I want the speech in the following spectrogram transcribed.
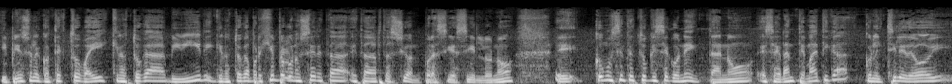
y pienso en el contexto país que nos toca vivir y que nos toca, por ejemplo, conocer esta, esta adaptación, por así decirlo, ¿no? Eh, ¿Cómo sientes tú que se conecta, ¿no? Esa gran temática con el Chile de hoy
